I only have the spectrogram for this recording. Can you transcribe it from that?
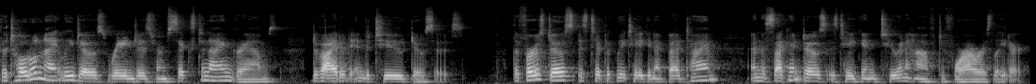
The total nightly dose ranges from 6 to 9 grams, divided into two doses. The first dose is typically taken at bedtime, and the second dose is taken two and a half to four hours later.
